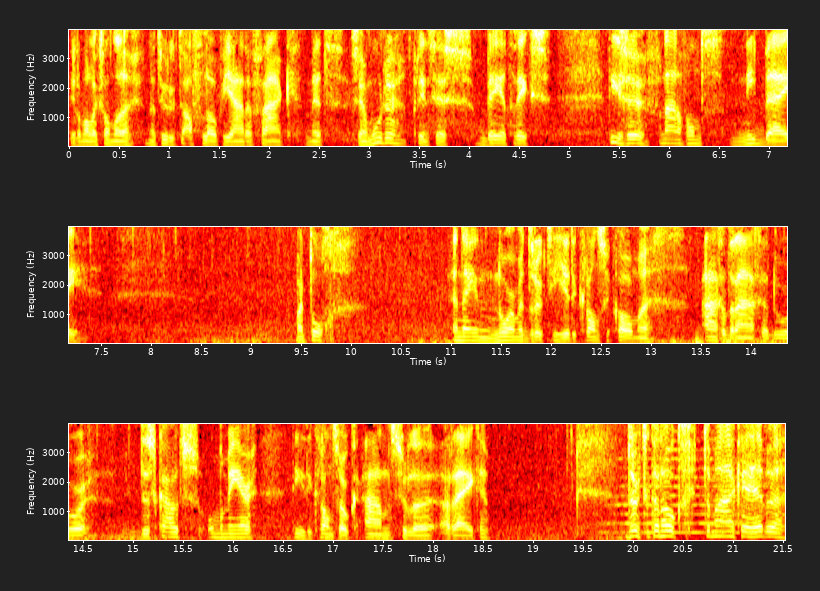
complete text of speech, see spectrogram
Willem-Alexander natuurlijk de afgelopen jaren vaak met zijn moeder, prinses Beatrix. Die is er vanavond niet bij. Maar toch een enorme drukte hier de kransen komen aangedragen door de scouts onder meer... die de krans ook aan zullen reiken. Drukte kan ook te maken hebben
